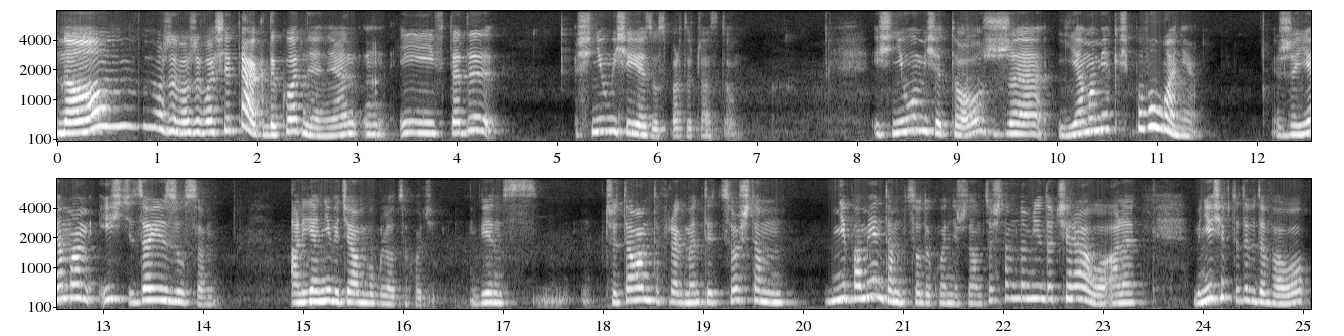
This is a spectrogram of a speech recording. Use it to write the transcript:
No, może, może właśnie tak, dokładnie, nie? I wtedy śnił mi się Jezus bardzo często. i śniło mi się to, że ja mam jakieś powołanie, że ja mam iść za Jezusem, ale ja nie wiedziałam w ogóle o co chodzi. Więc czytałam te fragmenty, coś tam, nie pamiętam co dokładnie czytałam, coś tam do mnie docierało, ale mnie się wtedy wydawało,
